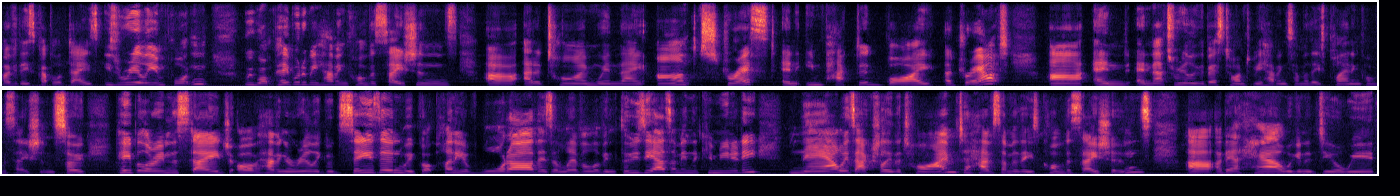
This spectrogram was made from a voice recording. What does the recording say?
over these couple of days, is really important. We want people to be having conversations uh, at a time when they aren't stressed and impacted by a drought. Uh, and and that's really the best time to be having some of these planning conversations. So people are in the stage of having a really good season. We've got plenty of water. There's a level of enthusiasm in the community. Now is actually the time to have some of these conversations uh, about how we're going to deal with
